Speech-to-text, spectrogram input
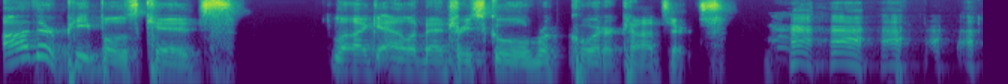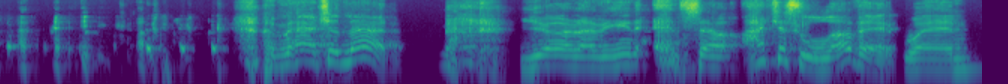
other people's kids, like elementary school recorder concerts. Imagine that you know what I mean? And so I just love it when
